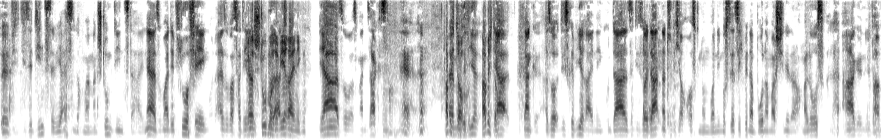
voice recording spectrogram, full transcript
äh, wie, diese Dienste, wie heißen doch mal, man Sturmdienste halt, ne? Also mal den Flur fegen und also was hat Ja, Stuben oder wir reinigen. Ja, so was man sagt es hm. doch. Ne? Hab ich ähm, doch. Revier, Hab ich doch. Ja, danke. Also dieses Revier reinigen. Und da sind die Soldaten natürlich auch ausgenommen worden. Die mussten jetzt nicht mit einer Bohnermaschine da nochmal los hageln, über,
